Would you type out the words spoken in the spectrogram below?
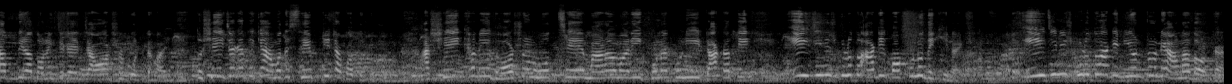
রাত বিরাত অনেক জায়গায় যাওয়া আসা করতে হয়। তো সেই জায়গা থেকে আমাদের সেফটিটা কতটুকু? আর সেইখানে ধর্ষণ হচ্ছে, মারামারি, খুনাখুনি, ডাকাতি, এই জিনিসগুলো তো আগে কখনো দেখি নাই। তো এই জিনিসগুলো তো আগে নিয়ন্ত্রণে আনা দরকার।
